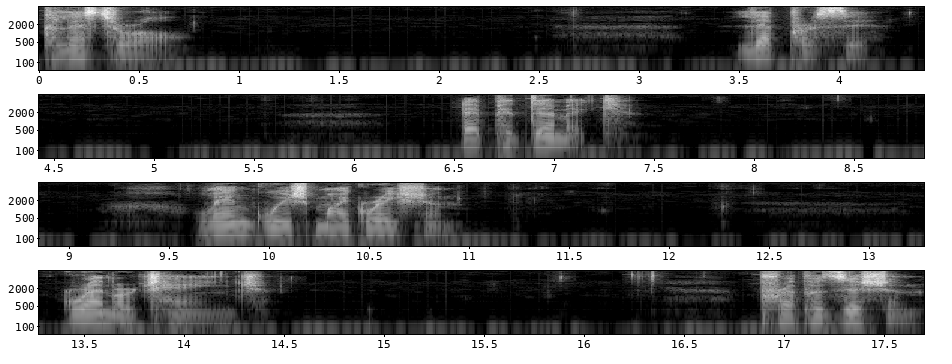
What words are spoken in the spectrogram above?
cholesterol, leprosy epidemic, language migration, grammar change, preposition,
